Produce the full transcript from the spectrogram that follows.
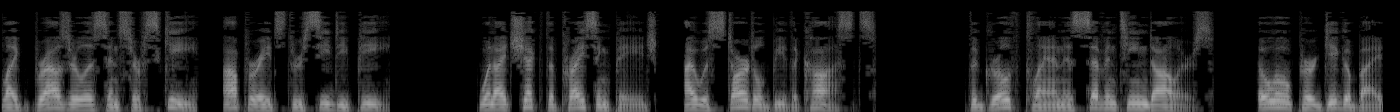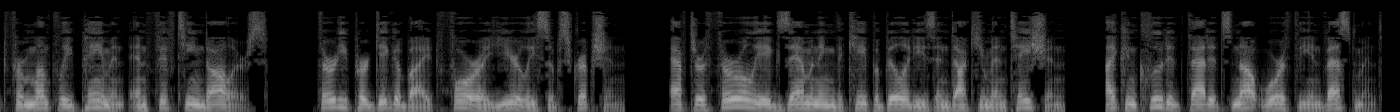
like Browserless and Surfsky, operates through CDP. When I checked the pricing page, I was startled by the costs. The growth plan is $17.00 per gigabyte for monthly payment and $15.30 per gigabyte for a yearly subscription. After thoroughly examining the capabilities and documentation, I concluded that it's not worth the investment.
